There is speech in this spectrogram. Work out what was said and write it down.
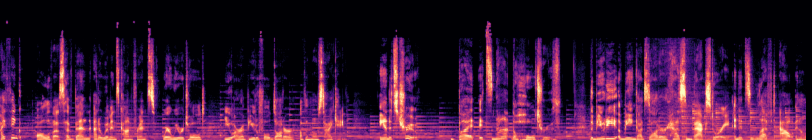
I think all of us have been at a women's conference where we were told, You are a beautiful daughter of the Most High King. And it's true, but it's not the whole truth. The beauty of being God's daughter has some backstory, and it's left out in a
